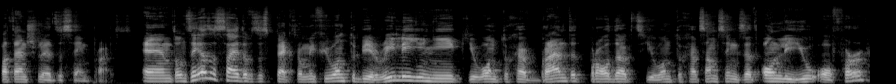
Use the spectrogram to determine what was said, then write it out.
potentially at the same price. And on the other side of the spectrum, if you want to be really unique, you want to have branded products, you want to have something that only you offer,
